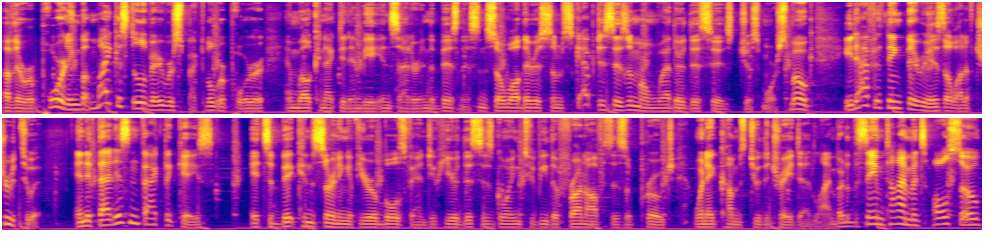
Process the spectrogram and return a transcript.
of their reporting, but Mike is still a very respectable reporter and well-connected NBA insider in the business. And so while there is some skepticism on whether this is just more smoke, you'd have to think there is a lot of truth to it. And if that is in fact the case, it's a bit concerning if you're a Bulls fan to hear this is going to be the front office's approach when it comes to the trade deadline. But at the same time, it's also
